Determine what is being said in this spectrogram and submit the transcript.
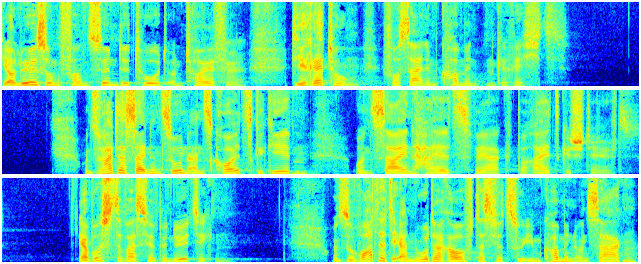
Die Erlösung von Sünde, Tod und Teufel, die Rettung vor seinem kommenden Gericht. Und so hat er seinen Sohn ans Kreuz gegeben und sein Heilswerk bereitgestellt. Er wusste, was wir benötigen. Und so wartet er nur darauf, dass wir zu ihm kommen und sagen,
